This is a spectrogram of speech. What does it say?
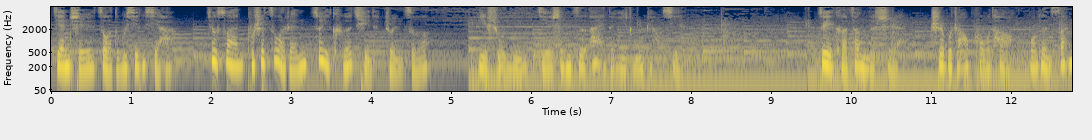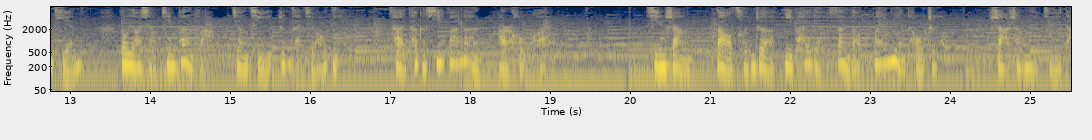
坚持做独行侠，就算不是做人最可取的准则，亦属于洁身自爱的一种表现。最可憎的是，吃不着葡萄，不论酸甜，都要想尽办法将其扔在脚底。踩他个稀巴烂而后快，心上倒存着一拍两散的歪念头者，杀伤力极大，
